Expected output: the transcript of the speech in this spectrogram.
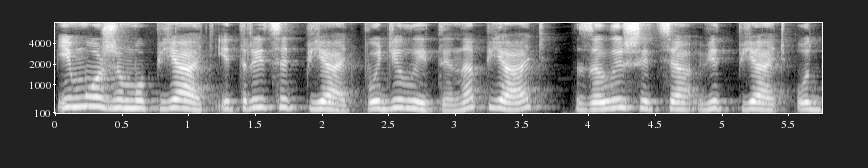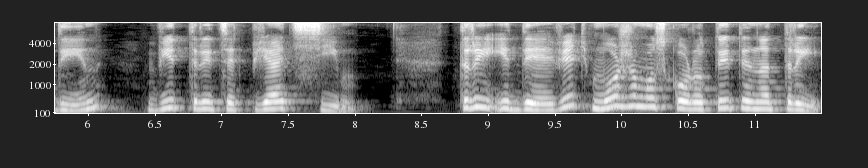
І можемо 5 і 35 поділити на 5, залишиться від 5 1, від 35 7. 3 і 9 можемо скоротити на 3.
